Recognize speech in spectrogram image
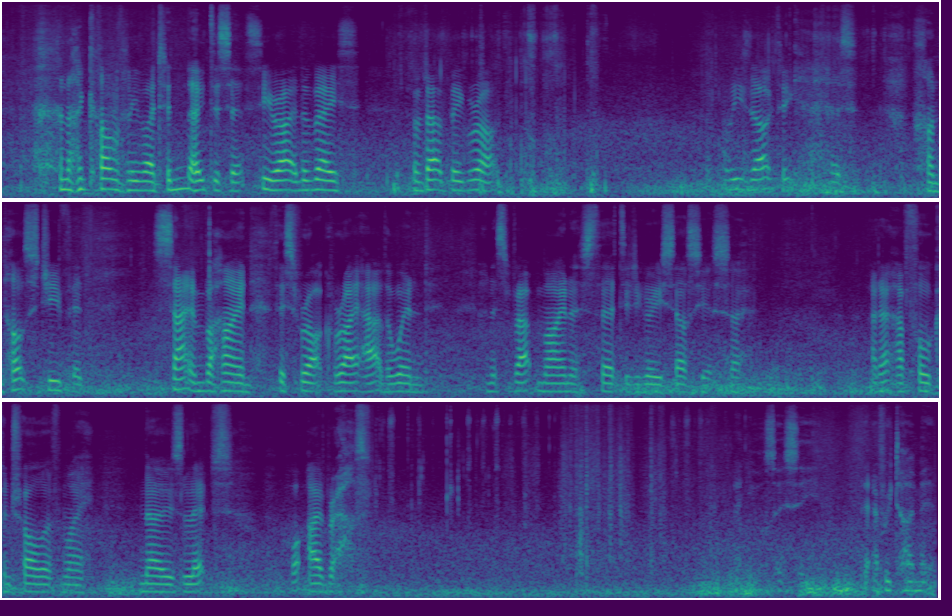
and I can't believe I didn't notice it. See right at the base of that big rock. Well, these Arctic hares are not stupid. Sat in behind this rock right out of the wind, and it's about minus 30 degrees Celsius, so I don't have full control of my nose, lips, or eyebrows. And you also see that every time it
